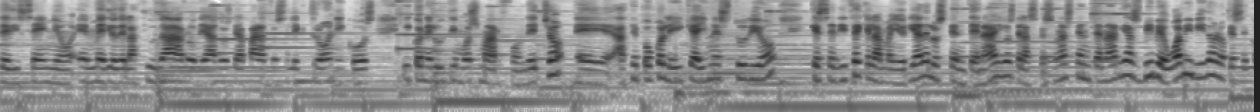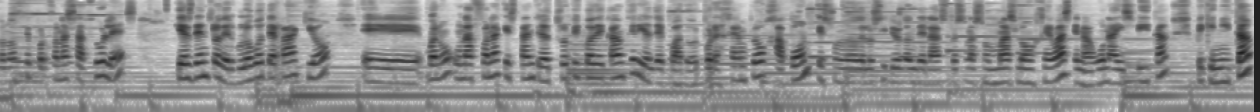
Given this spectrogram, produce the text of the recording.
de diseño en medio de la ciudad, rodeados de aparatos electrónicos y con el último smartphone. De hecho, eh, hace poco leí que hay un estudio que se dice que la mayoría de los centenarios, de las personas centenarias, vive o ha vivido en lo que se conoce por zonas azules, que es dentro del globo terráqueo, eh, bueno, una zona que está entre el trópico de Cáncer y el de Ecuador. Por ejemplo, Japón, que es uno de los sitios donde las personas son más longevas, en alguna islita pequeñita,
